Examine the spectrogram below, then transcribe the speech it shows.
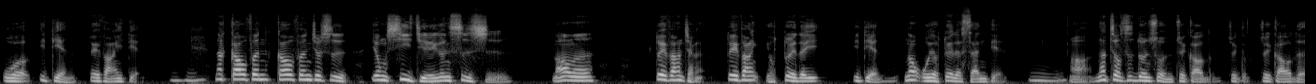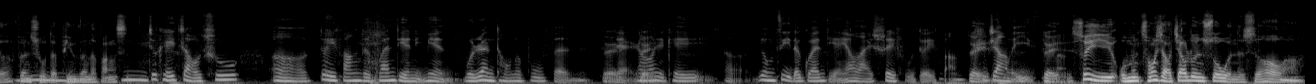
我一点，对方一点。那高分高分就是用细节跟事实，然后呢，对方讲对方有对的一一点，那我有对的三点。嗯啊，那这是论述人最高的最最高的分数的评分的方式，你、就可以找出。呃，对方的观点里面，我认同的部分，对不对？对，然后也可以呃，用自己的观点要来说服对方，对，是这样的意思。对，所以我们从小教论说文的时候啊，嗯、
